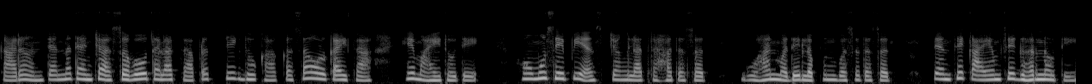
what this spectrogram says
कारण त्यांना त्यांच्या सभोवतालाचा प्रत्येक धोका कसा ओळखायचा हे माहीत होते. होमोसेपियन्स जंगलात राहत असत गुहांमध्ये लपून बसत असत त्यांचे कायमचे घर नव्हते.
